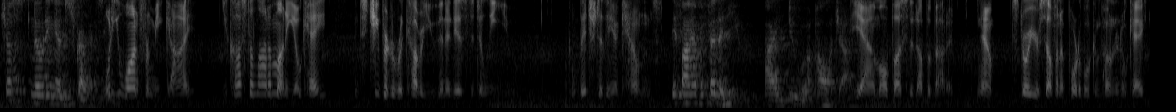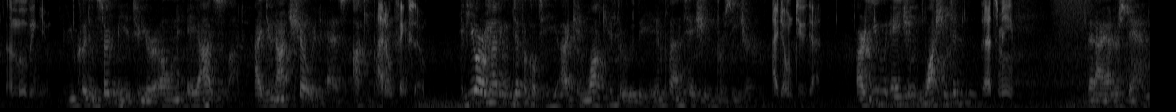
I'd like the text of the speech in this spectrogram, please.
Just noting a discrepancy. What do you want from me, Guy? You cost a lot of money, okay? It's cheaper to recover you than it is to delete you. Go bitch to the accountants. If I have offended you, I do apologize. Yeah, I'm all busted up about it. Now, store yourself in a portable component, okay? I'm moving you. You could insert me into your own AI slot. I do not show it as occupied. I don't think so. If you are having difficulty, I can walk you through the implantation procedure. I don't do that. Are you Agent Washington? That's me. Then I understand.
